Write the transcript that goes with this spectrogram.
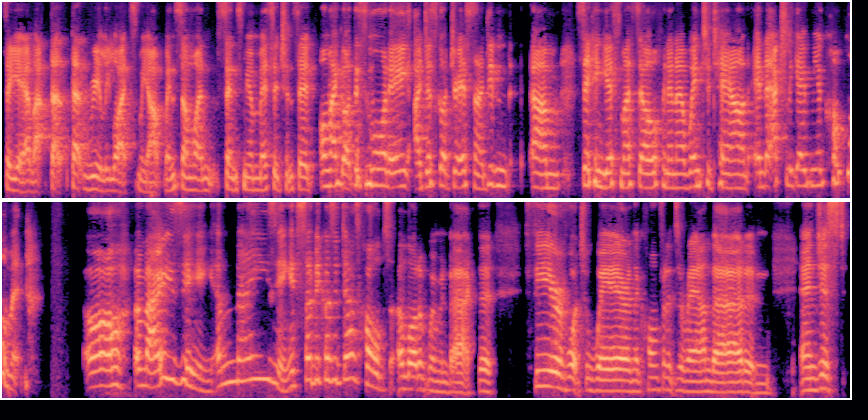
so yeah, that, that that really lights me up when someone sends me a message and said, "Oh my god, this morning I just got dressed and I didn't um, second guess myself, and then I went to town and they actually gave me a compliment." Oh, amazing, amazing! It's so because it does hold a lot of women back the fear of what to wear and the confidence around that, and and just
